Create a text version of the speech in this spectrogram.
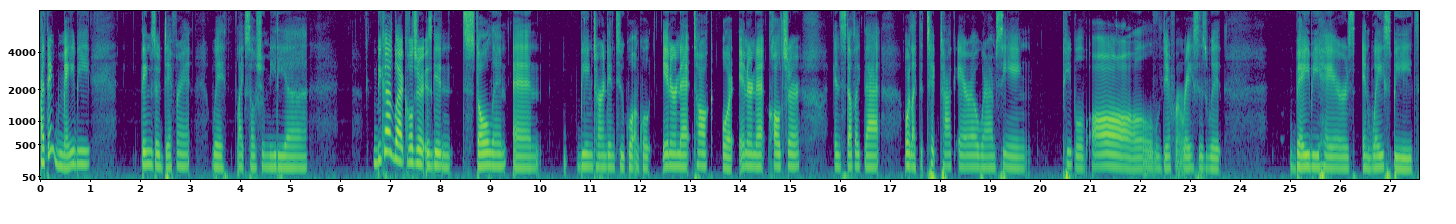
I think maybe things are different with like social media because black culture is getting stolen and being turned into quote unquote internet talk or internet culture and stuff like that or like the TikTok era where I'm seeing people of all different races with baby hairs and waist beads.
